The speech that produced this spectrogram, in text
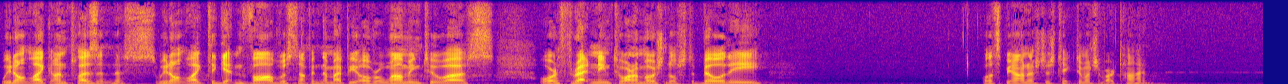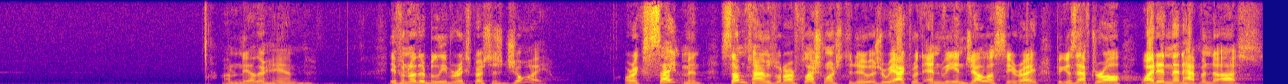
We don't like unpleasantness. We don't like to get involved with something that might be overwhelming to us or threatening to our emotional stability. Well, let's be honest, just take too much of our time. On the other hand, if another believer expresses joy or excitement, sometimes what our flesh wants to do is react with envy and jealousy, right? Because after all, why didn't that happen to us?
